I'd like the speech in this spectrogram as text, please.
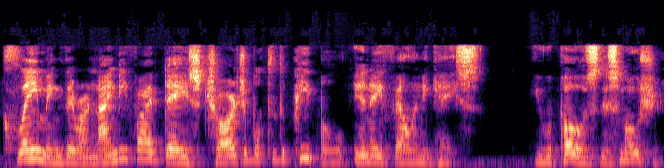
claiming there are 95 days chargeable to the people in a felony case. you oppose this motion.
